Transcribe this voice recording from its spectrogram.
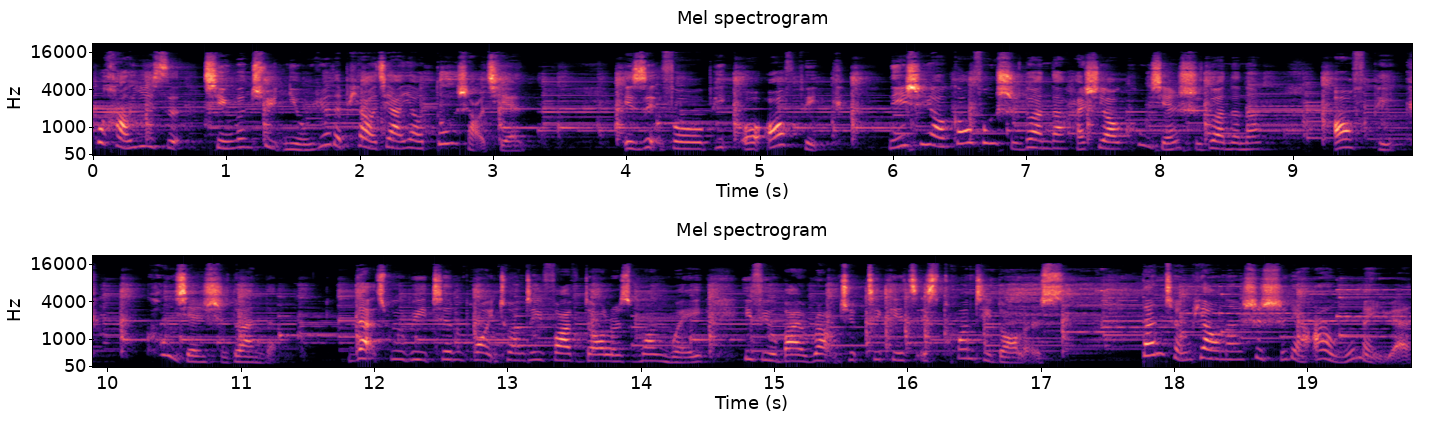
不好意思，请问去纽约的票价要多少钱？Is it for peak or off peak？您是要高峰时段的，还是要空闲时段的呢？Off peak，空闲时段的。That will be ten point twenty-five dollars one way. If you buy round-trip tickets, is twenty dollars. 单程票呢是十点二五美元。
